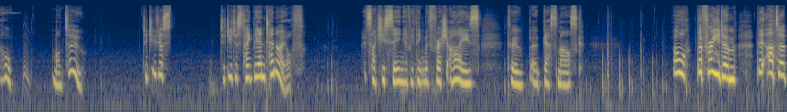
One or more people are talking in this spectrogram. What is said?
Oh, Montu, did you just. Did you just take the antennae off? It's like she's seeing everything with fresh eyes through a gas mask. Oh, the freedom, the utter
